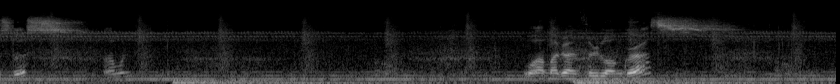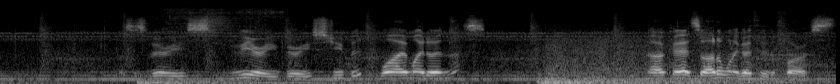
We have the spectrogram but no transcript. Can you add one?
What is this? I wonder. Why am I going through long grass? This is very, very, very stupid. Why am I doing this? Okay, so I don't want to go through the forest.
